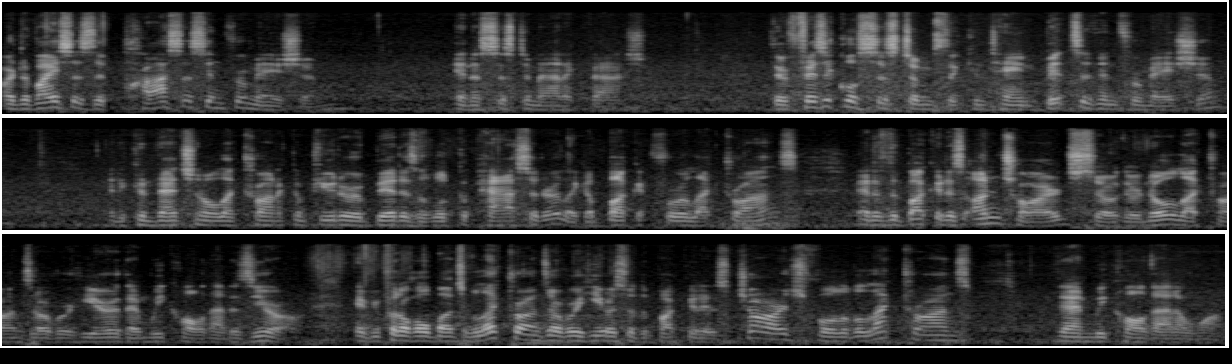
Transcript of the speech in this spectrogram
are devices that process information in a systematic fashion. They're physical systems that contain bits of information. In a conventional electronic computer, a bit is a little capacitor, like a bucket for electrons. And if the bucket is uncharged, so there are no electrons over here, then we call that a zero. If you put a whole bunch of electrons over here, so the bucket is charged, full of electrons, then we call that a one.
